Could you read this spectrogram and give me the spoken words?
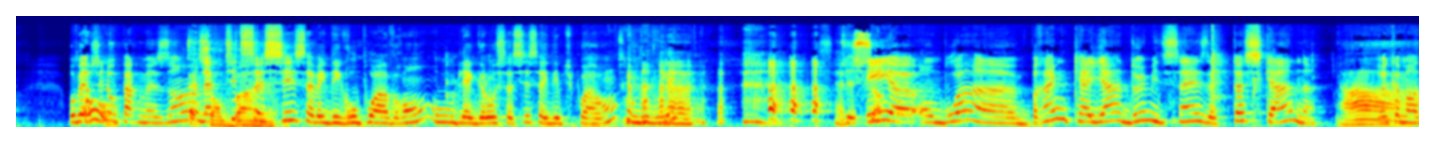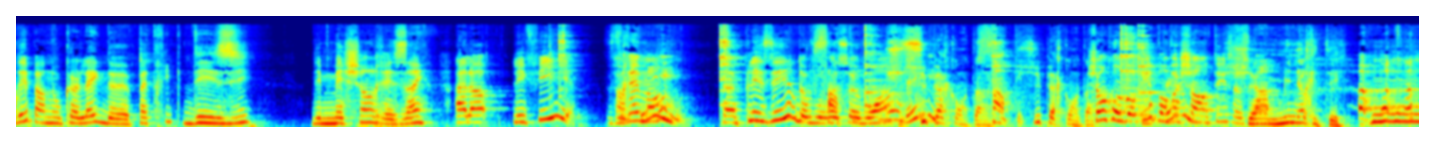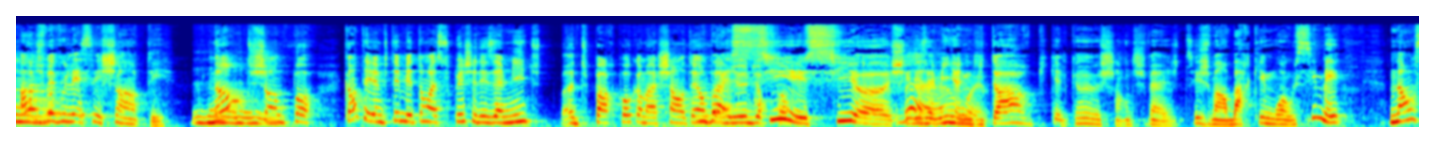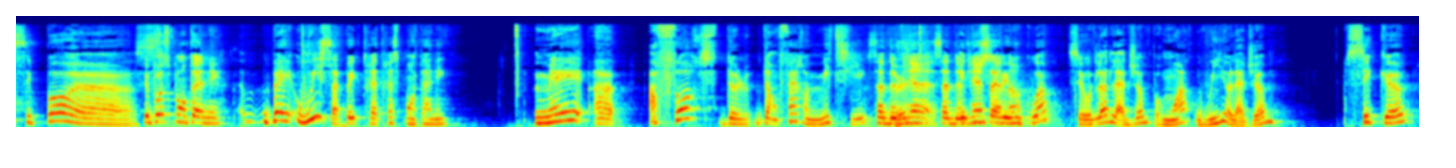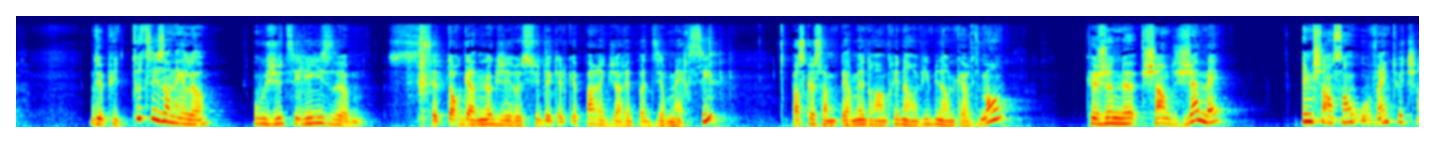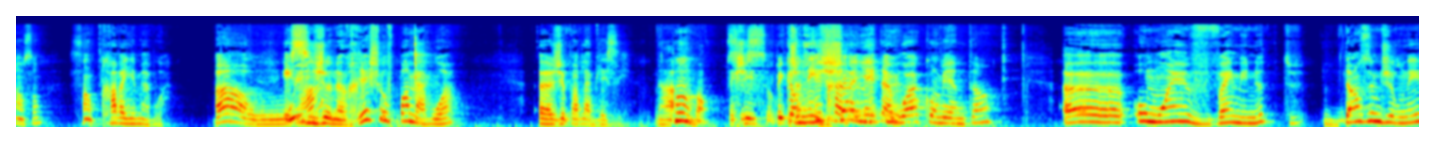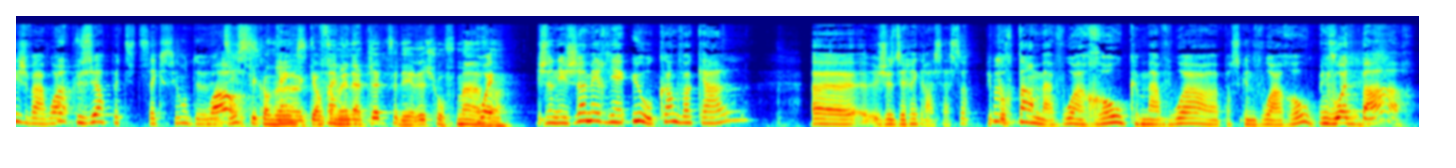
Aubergine Oh! au parmesan, de la petite bonnes. saucisse avec des gros poivrons ou de la grosse saucisse avec des petits poivrons, comme vous voulez. C'est ça. Et euh, on boit un Brancaia 2016 de Toscane, Ah. recommandé par nos collègues de Patrick Daisy, des méchants raisins. Alors, les filles, vraiment, c'est un plaisir de vous Santé. recevoir. Je suis super content. Santé. Super content. Je sens qu'on va rire, on va chanter Je suis en minorité. Ah, je vais vous laisser chanter. Non, tu chantes pas. Quand tu es invité, mettons, à souper chez des amis, tu, euh, tu pars pas comme à chanter en plein Ben, milieu du repas. si, si euh, chez Ben, des amis, il y a une ouais. guitare, puis quelqu'un chante, je vais, tu sais, je vais embarquer moi aussi, mais non, c'est pas... euh, C'est pas spontané. Ben oui, ça peut être très, très spontané. Mais euh, à force de- d'en faire un métier, Ça devient, ça et devient puis savez-vous quoi? C'est au-delà de la job pour moi. Oui, il y a la job. C'est que depuis toutes ces années-là où j'utilise euh, cet organe-là que j'ai reçu de quelque part et que j'arrête pas de dire merci, parce que ça me permet de rentrer dans la vie et dans le cœur du monde, que je ne chante jamais une chanson ou 28 chansons sans travailler ma voix. Ah oui. Et si je ne réchauffe pas ma voix, euh, j'ai peur de la blesser. Ah, bon, j'ai- ça. Mais quand je tu n'ai dis travailler jamais ta eu- voix, combien de temps? Euh, au moins 20 minutes. Dans une journée, je vais avoir plusieurs petites sections de Wow. 10, C'est comme, un, 15, comme 20 un athlète fait des réchauffements Ouais. avant. Je n'ai jamais rien eu aux cordes vocales. Euh, je dirais grâce à ça. Puis pourtant, ma voix rauque, ma voix, euh, parce qu'une voix rauque, Une voix de bar?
